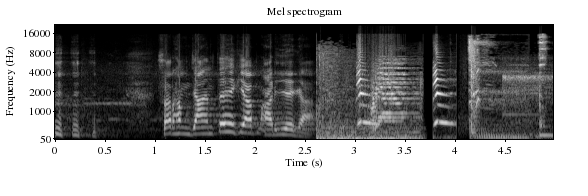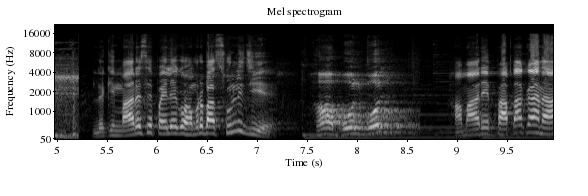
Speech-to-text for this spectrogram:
सर हम जानते हैं कि आप मारिएगा। लेकिन मारे से पहले को हमारी बात सुन लीजिए। हाँ बोल बोल। हमारे पापा का ना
